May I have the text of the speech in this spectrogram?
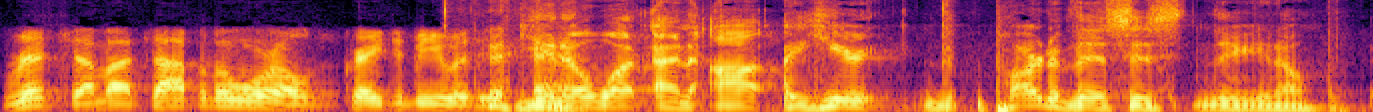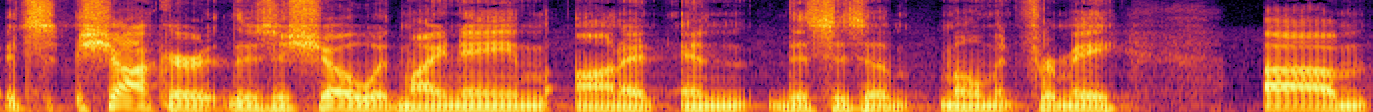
Rich, I'm on top of the world. Great to be with you. You know what? And uh, here, part of this is, you know, it's shocker. There's a show with my name on it, and this is a moment for me. Um,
